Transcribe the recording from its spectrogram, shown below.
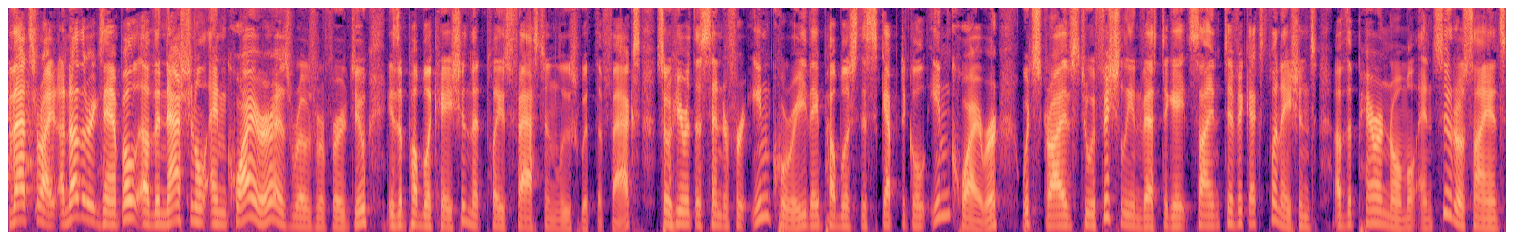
That's right. Another example of the National Enquirer, as Rose referred to, is a publication that plays fast and loose with the facts. So here at the Center for Inquiry, they publish the Skeptical Inquirer, which strives to officially investigate scientific explanations of the paranormal and pseudoscience,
